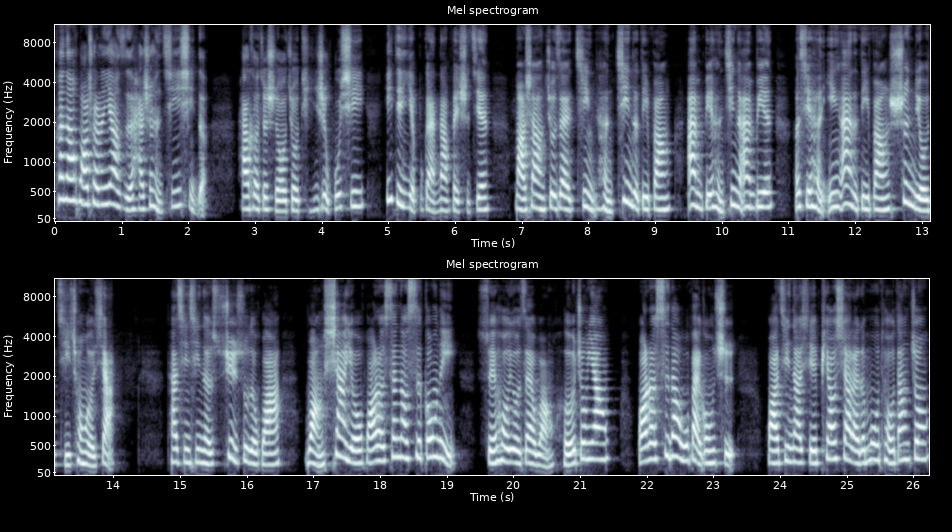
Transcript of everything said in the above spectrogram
看他划船的样子还是很清醒的，哈克这时候就停止呼吸，一点也不敢浪费时间，马上就在近很近的地方，岸边很近的岸边，而且很阴暗的地方，顺流急冲而下。他轻轻的、迅速的划，往下游划了三到四公里，随后又再往河中央划了四到五百公尺，划进那些飘下来的木头当中，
